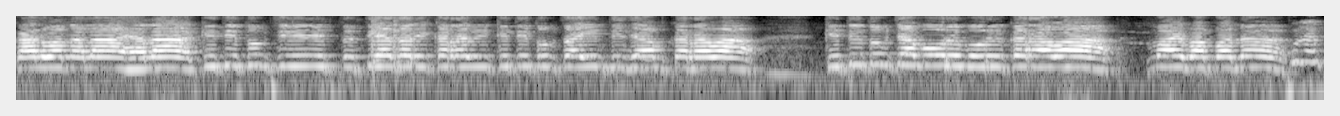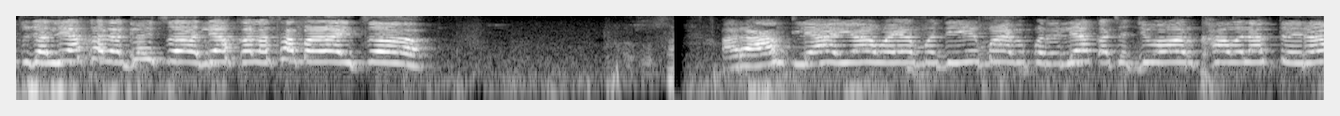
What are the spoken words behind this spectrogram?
कालवानाला ह्याला किती तुमची तेजारी करावी किती तुमचा इंतजाम करावा किती तुमच्या मोरी मोरी करावा माय बापानं. पुन्हा तुझ्या लेकाला घ्यायचं लेकाला सांभाळायचं. अरे आमतल्या या वयामध्ये माय बापाने लेकाच्या जीवावर खावं लागतंय रे.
